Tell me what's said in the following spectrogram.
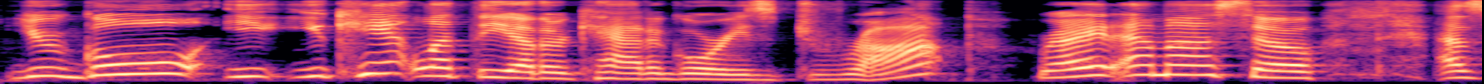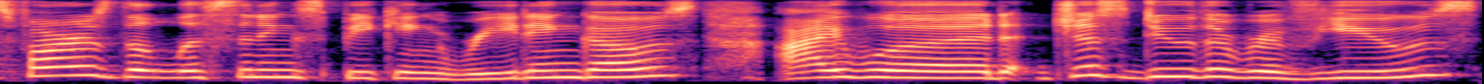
your goal, you, you can't let the other categories drop, right, Emma? So as far as the listening, speaking, reading goes, I would just do the reviews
